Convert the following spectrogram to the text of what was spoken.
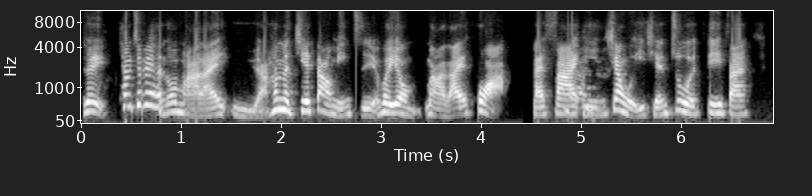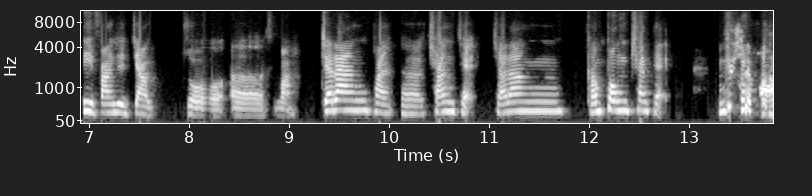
所以他们这边很多马来语啊，他们街道名字也会用马来话来发音。像我以前住的地方，地方就叫做呃什么加朗潘呃 Chante，加朗 Kampong Chante，你什么？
